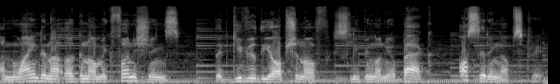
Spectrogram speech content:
unwind in our ergonomic furnishings that give you the option of sleeping on your back or sitting up straight.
